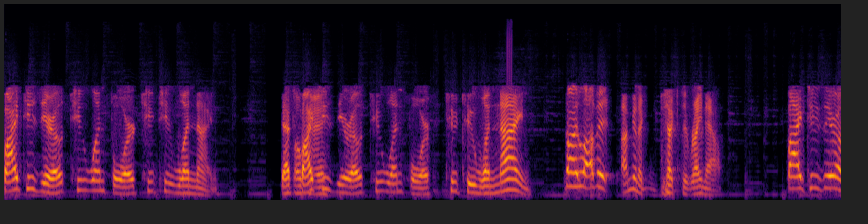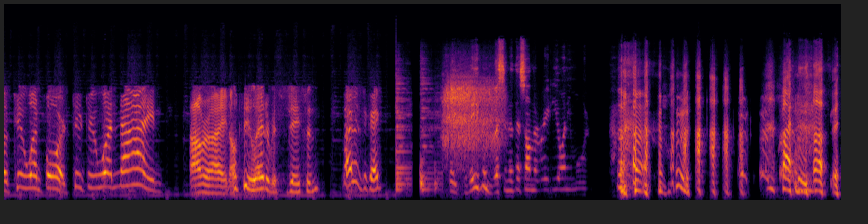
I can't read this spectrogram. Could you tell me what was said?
520-214-2219. That's Okay. 520-214-2219. I love it. I'm going to text it right now. 520-214-2219. All right. I'll see you later, Mr. Jason. Bye, Mr. Craig. Wait, do they even listen to this on the radio anymore? I love it.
